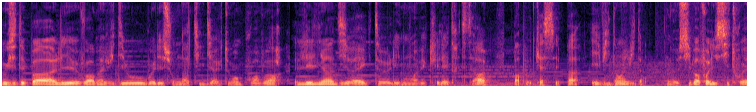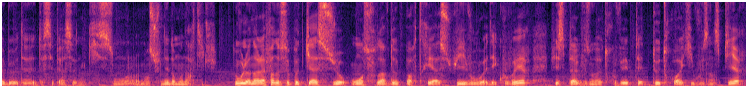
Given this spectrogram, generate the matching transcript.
Donc n'hésitez pas à aller voir ma vidéo ou aller sur mon article directement pour avoir les liens directs, les noms avec les lettres, etc. Par podcast, c'est pas évident, évident. aussi parfois les sites web de, ces personnes qui sont mentionnés dans mon article. Donc voilà, on est à la fin de ce podcast sur 11 photographes de portraits à suivre ou à découvrir. J'espère que vous en aurez trouvé peut-être 2-3 qui vous inspirent,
